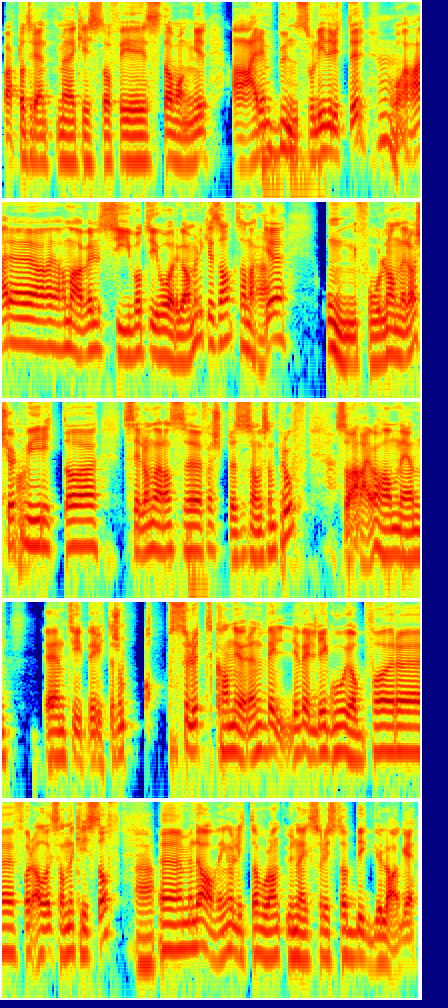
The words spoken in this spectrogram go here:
vært og trent med Kristoff i Stavanger. Er en bunnsolid rytter. Mm. og er, eh, Han er vel 27 år gammel, ikke sant? Han er ja. ikke ungfolen, han heller. Har kjørt mye ritt, og selv om det er hans eh, første sesong som proff, så er jo han en en type rytter som absolutt kan gjøre en veldig veldig god jobb for, eh, for Alexander Kristoff. Ja. Uh, men det avhenger jo litt av hvordan Unex har lyst til å bygge laget.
